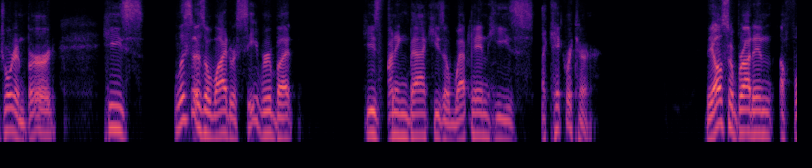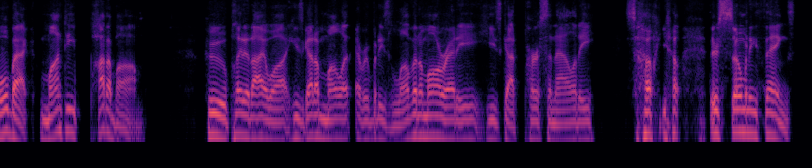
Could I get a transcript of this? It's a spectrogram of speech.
Jordan Byrd. He's listed as a wide receiver, but he's running back. He's a weapon. He's a kick returner. They also brought in a fullback, Monte Pottebaum who played at Iowa. He's got a mullet. Everybody's loving him already. He's got personality. So, you know, there's so many things.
